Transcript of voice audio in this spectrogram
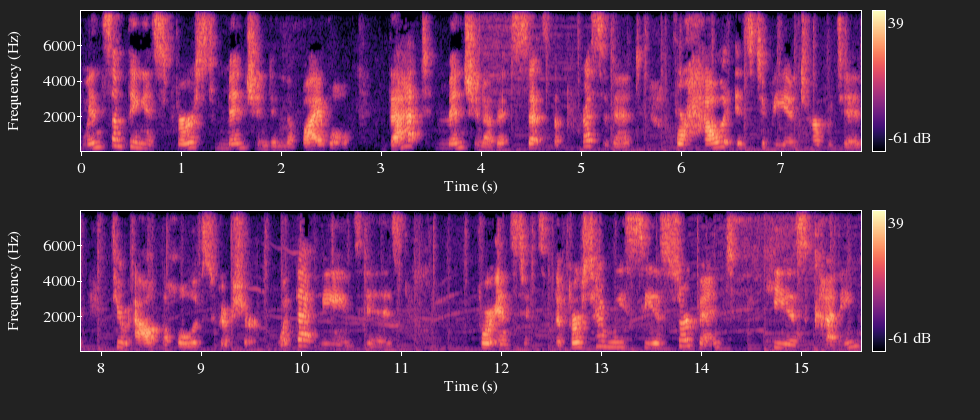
when something is first mentioned in the Bible, that mention of it sets the precedent for how it is to be interpreted throughout the whole of Scripture. What that means is for instance, the first time we see a serpent, he is cunning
